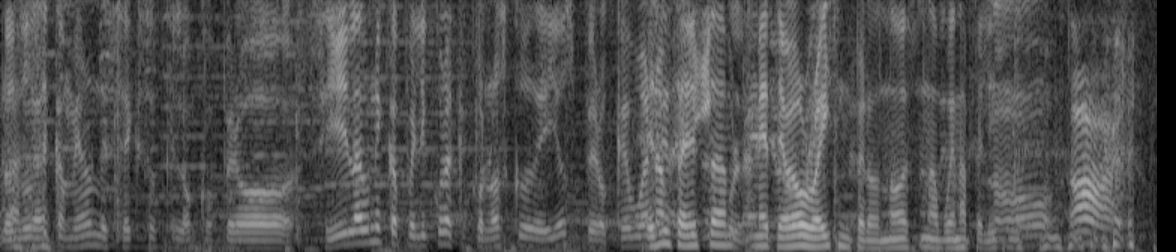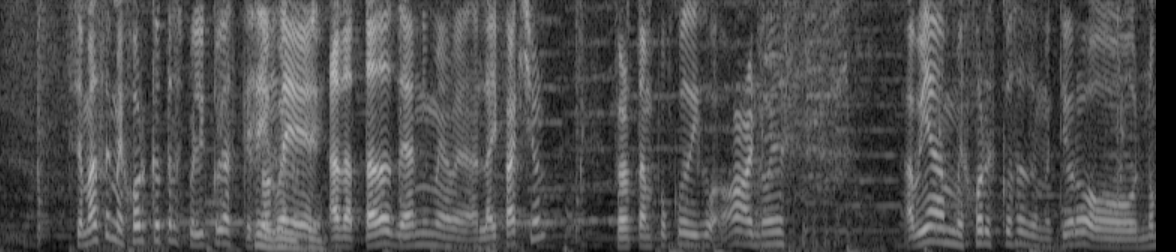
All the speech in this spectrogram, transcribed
Los dos se cambiaron de sexo, qué loco. Pero sí, la única película que conozco de ellos, pero qué Es buena que también está película. Meteoro Racing, pero no es una buena película. No, ah. Se me hace mejor que otras películas que Sí, son bueno, de sí. adaptadas de anime a live action, pero tampoco digo, ay, no es había mejores cosas de Meteoro o no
